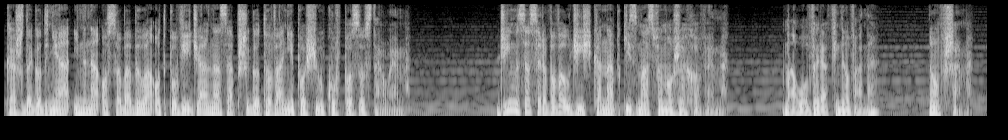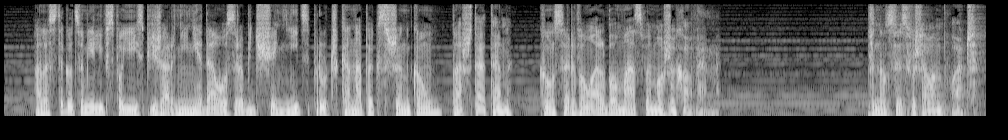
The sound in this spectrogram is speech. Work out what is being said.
Każdego dnia inna osoba była odpowiedzialna za przygotowanie posiłków pozostałym. Jim zaserwował dziś kanapki z masłem orzechowym. Mało wyrafinowane? Owszem, ale z tego co mieli w swojej spiżarni nie dało zrobić się nic prócz kanapek z szynką, pasztetem, konserwą albo masłem orzechowym. W nocy słyszałam płacz.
